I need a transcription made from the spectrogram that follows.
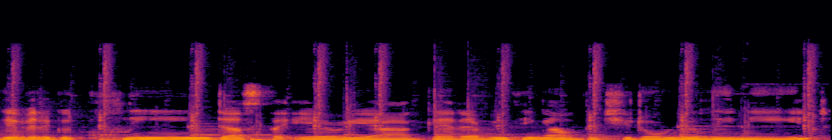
give it a good clean, dust the area, get everything out that you don't really need.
